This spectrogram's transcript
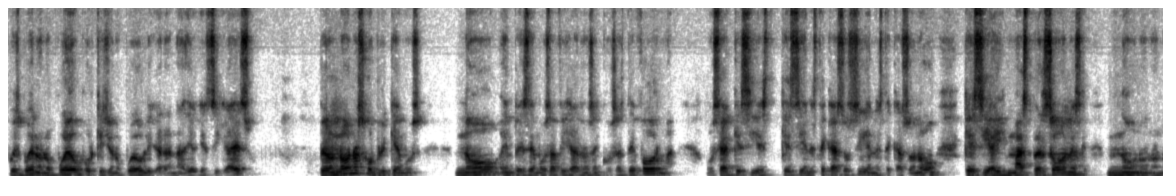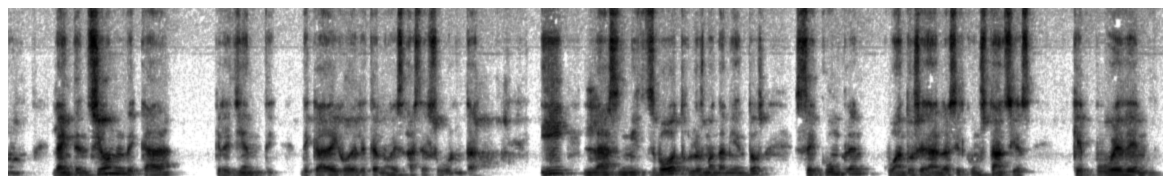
pues bueno, no puedo porque yo no puedo obligar a nadie a que siga eso. Pero no nos compliquemos, no empecemos a fijarnos en cosas de forma. O sea, que si, es, que si en este caso sí, en este caso no, que si hay más personas. No, no, no, no. La intención de cada creyente, de cada hijo del Eterno es hacer su voluntad. Y las mitzvot, los mandamientos, se cumplen cuando se dan las circunstancias que pueden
